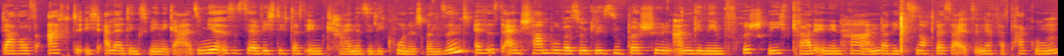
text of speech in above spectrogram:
Darauf achte ich allerdings weniger. Also mir ist es sehr wichtig, dass eben keine Silikone drin sind. Es ist ein Shampoo, was wirklich super schön angenehm frisch riecht, gerade in den Haaren. Da riecht es noch besser als in der Verpackung.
